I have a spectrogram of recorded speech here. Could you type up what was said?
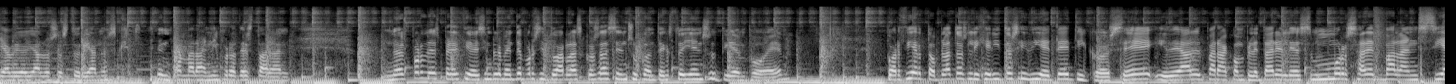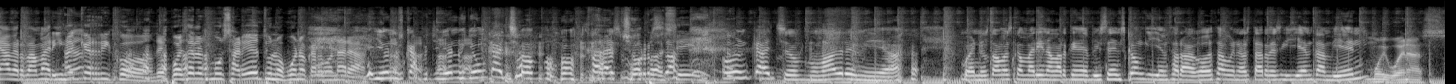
Ya veo ya los asturianos que llamarán y protestarán. No es por desprecio, es simplemente por situar las cosas en su contexto y en su tiempo, ¿eh? Por cierto, platos ligeritos y dietéticos, ¿eh? Ideal para completar el smursaret balanceado, ¿verdad, Marina? ¡Ay, qué rico! Después de los mursaret, unos buenos carbonara. y, unos yo, yo, un cachopo para cachopo, sí. Un cachopo, madre mía. Bueno, estamos con Marina Martínez Vicens, con Guillem Zaragoza. Buenas tardes, Guillem, también. Muy buenas.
